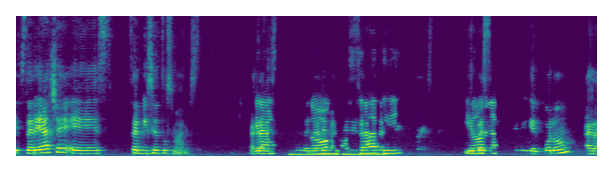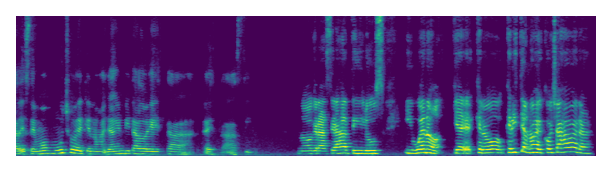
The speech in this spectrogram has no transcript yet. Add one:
CRH es servicio en tus manos. Gracias. gracias a ti. Y el presidente Miguel Colón, agradecemos mucho de que nos hayan invitado a esta, esta cita. No, gracias a ti, Luz. Y bueno, creo, Cristian, ¿nos escuchas ahora?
